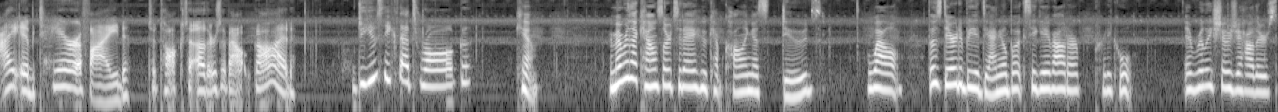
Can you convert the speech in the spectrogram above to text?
I am terrified to talk to others about God. Do you think that's wrong? Kim. Remember that counselor today who kept calling us dudes? Well, those Dare to Be a Daniel books he gave out are pretty cool. It really shows you how there's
